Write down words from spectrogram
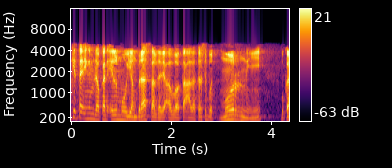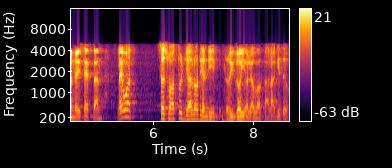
kita ingin mendapatkan ilmu yang berasal dari Allah Ta'ala tersebut, murni, bukan dari setan, lewat sesuatu jalur yang diridhoi oleh Allah Ta'ala gitu.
